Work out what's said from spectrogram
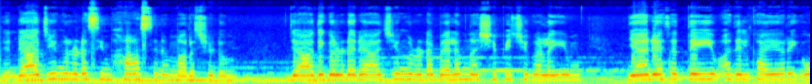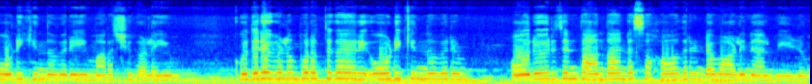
ഞാൻ രാജ്യങ്ങളുടെ സിംഹാസനം മറിച്ചിടും ജാതികളുടെ രാജ്യങ്ങളുടെ ബലം നശിപ്പിച്ചു കളയും ഞാൻ രഥത്തെയും അതിൽ കയറി ഓടിക്കുന്നവരെയും മറച്ചു കളയും കുതിരകളും പുറത്തു കയറി ഓടിക്കുന്നവരും ഓരോരുത്തൻ താൻ താന്റെ സഹോദരന്റെ വാളിനാൽ വീഴും.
